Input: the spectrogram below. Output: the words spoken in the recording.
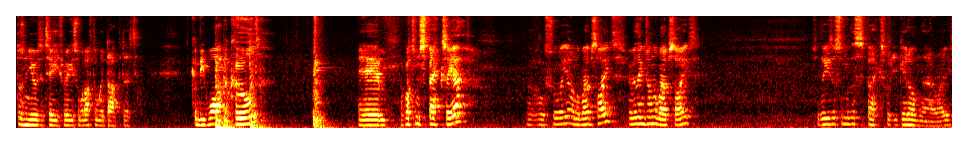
doesn't use a T3, so we'll have to adapt it. Can be water cooled. Um, I've got some specs here. I'll show you on the website. Everything's on the website. So these are some of the specs what you get on there, right?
